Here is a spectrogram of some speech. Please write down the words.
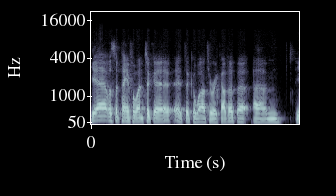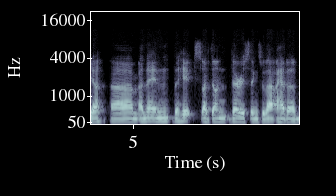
yeah, it was a painful one. Took a it took a while to recover, but um, yeah. Um, and then the hips, I've done various things with that. I had a,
